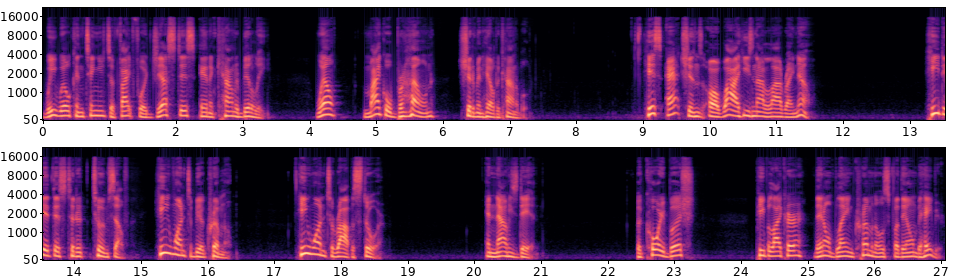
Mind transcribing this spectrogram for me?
We will continue to fight for justice and accountability. Well, Michael Brown should have been held accountable. His actions are why he's not alive right now. He did this to, the, to himself. He wanted to be a criminal. He wanted to rob a store. And now he's dead. But Cori Bush, people like her, they don't blame criminals for their own behavior.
